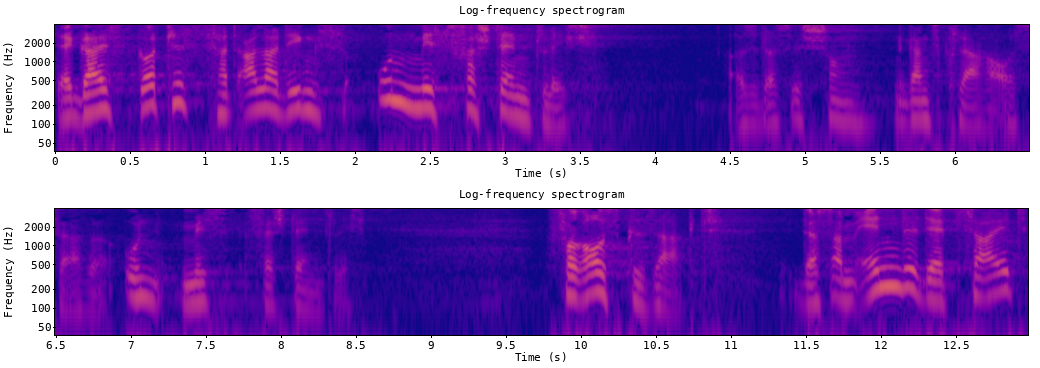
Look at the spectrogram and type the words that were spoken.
Der Geist Gottes hat allerdings unmissverständlich, also das ist schon eine ganz klare Aussage, unmissverständlich, vorausgesagt, dass am Ende der Zeit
